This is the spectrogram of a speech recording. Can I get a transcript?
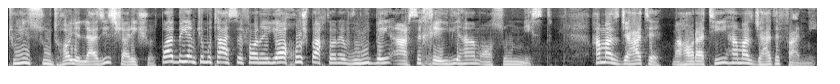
توی این سودهای لذیذ شریک شد. باید بگم که متاسفانه یا خوشبختانه ورود به این عرصه خیلی هم آسون نیست. هم از جهت مهارتی هم از جهت فنی.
